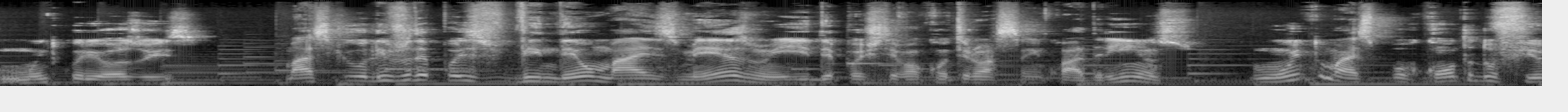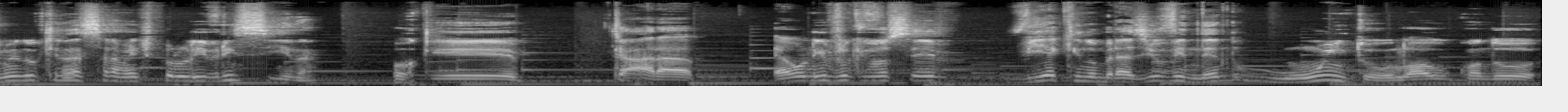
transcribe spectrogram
muito curioso isso. Mas que o livro depois vendeu mais mesmo e depois teve uma continuação em quadrinhos, muito mais por conta do filme do que necessariamente pelo livro em si, né? Porque, cara, é um livro que você via aqui no Brasil vendendo muito logo quando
